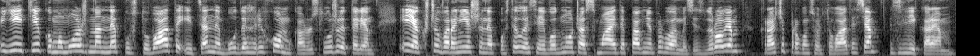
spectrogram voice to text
Є ті, кому можна не пустувати, і це не буде гріхом, кажуть служителі. І якщо ви раніше не пустилися і водночас маєте певні проблеми зі здоров'ям, краще проконсультуватися з лікарем.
